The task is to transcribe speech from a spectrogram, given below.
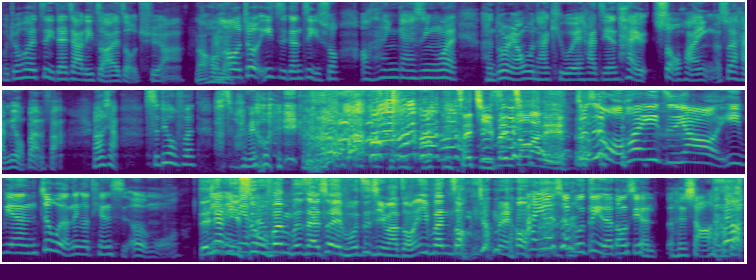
我就会自己在家里走来走去啊，然后呢就一直跟自己说，哦，他应该是因为很多人要问他 Q&A，他今天太受欢迎了，所以还没有办法。然后想十六分，他怎么还没回？才几分钟啊你！就是我会一直要一边，就我有那个天使恶魔。等一下，你边十五分不是才说服自己吗？怎么一分钟就没有？啊，因为说服自己的东西很很少很少，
